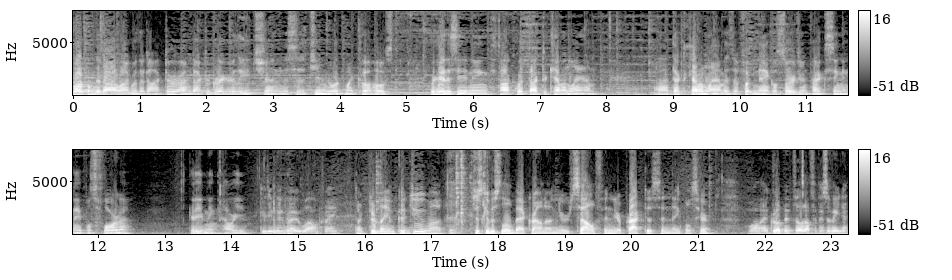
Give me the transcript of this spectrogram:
Welcome to Dialogue with a Doctor. I'm Dr. Gregory Leach, and this is Jim York, my co-host. We're here this evening to talk with Dr. Kevin Lam. Uh, Dr. Kevin Lam is a foot and ankle surgeon practicing in Naples, Florida. Good evening. How are you? Good evening. Very well, Craig. Dr. Lam, could you uh, just give us a little background on yourself and your practice in Naples here? Well, I grew up in Philadelphia, Pennsylvania.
